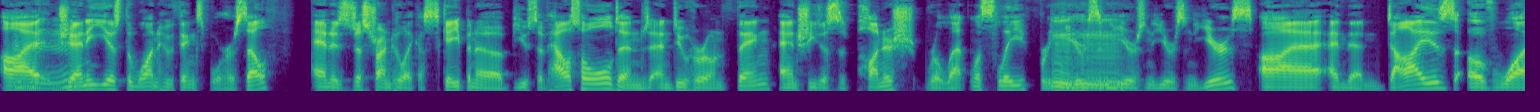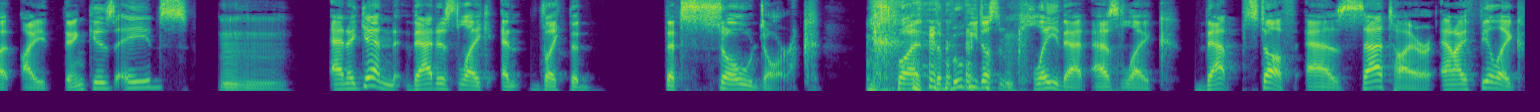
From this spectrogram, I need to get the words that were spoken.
Uh, Mhm. Jenny is the one who thinks for herself and is just trying to like escape an abusive household and and do her own thing. And she just is punished relentlessly for years and years and years and years. Uh, and then dies of what I think is AIDS. Mhm. And again, that is like and like the that's so dark. But the movie doesn't play that as like that stuff as satire. And I feel like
